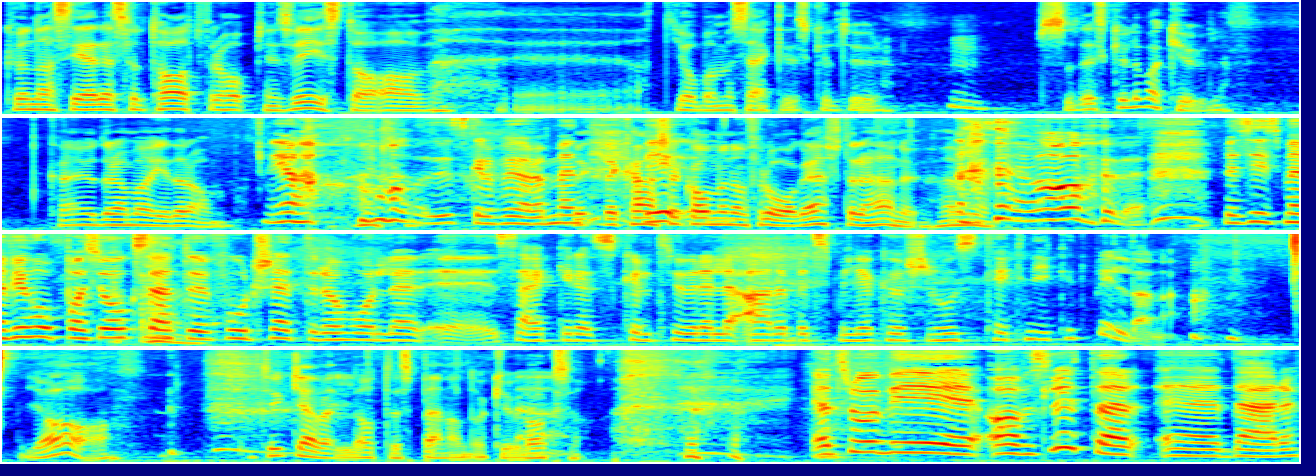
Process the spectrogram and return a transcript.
kunna se resultat förhoppningsvis då av eh, att jobba med säkerhetskultur. Mm. Så det skulle vara kul. kan jag ju drömma vidare om. Ja, det ska du få göra. Men det, det kanske vi- kommer någon fråga efter det här nu. ja, precis. Men vi hoppas ju också att du fortsätter och håller eh, säkerhetskultur eller arbetsmiljökurser hos teknikutbildarna. Ja, det tycker jag väl låter spännande och kul Ja. också. Jag tror vi avslutar eh, där.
